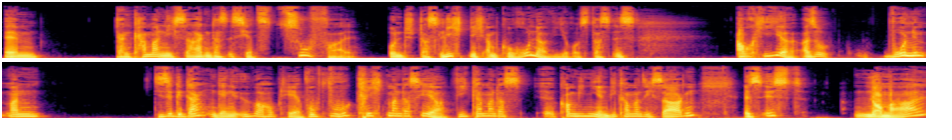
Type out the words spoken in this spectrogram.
Ähm, dann kann man nicht sagen, das ist jetzt Zufall und das liegt nicht am Coronavirus. Das ist auch hier, also wo nimmt man diese Gedankengänge überhaupt her? Wo, wo kriegt man das her? Wie kann man das äh, kombinieren? Wie kann man sich sagen, es ist normal,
